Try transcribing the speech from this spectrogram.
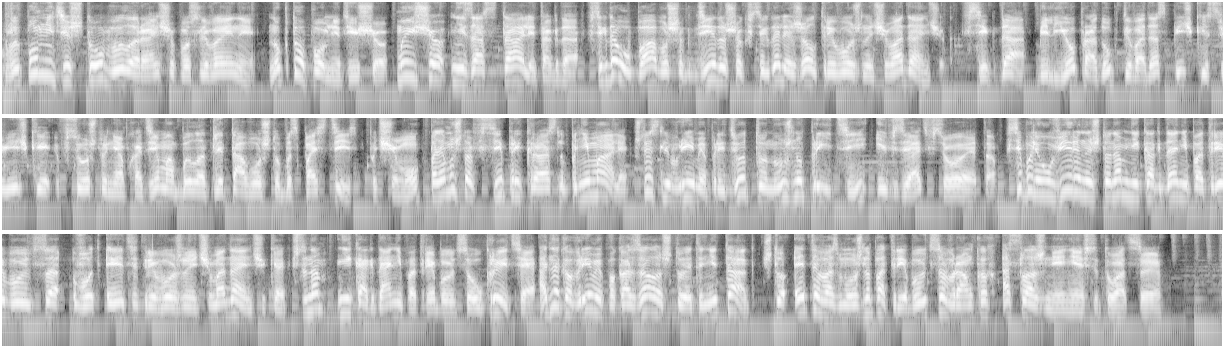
Вы помните, что было раньше после войны? Ну, кто помнит еще? Мы еще не застали тогда. Всегда у бабушек, дедушек всегда лежал тревожный чемоданчик. Всегда. Белье, продукты, вода, спички, свечки, все, что необходимо было для того, чтобы спастись. Почему? Потому что все прекрасно понимали, что если время придет, то нужно прийти и взять все это. Все были уверены, что нам никогда не потребуются вот эти тревожные чемоданчики, что нам никогда не потребуется укрытие. Однако время показало, что это не так, что это, возможно, потребуется в рамках осложнения ситуации.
